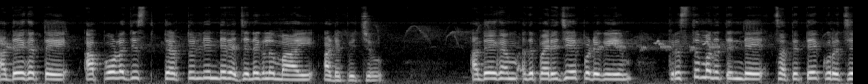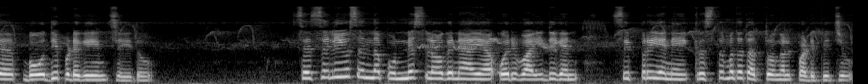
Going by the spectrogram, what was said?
അദ്ദേഹത്തെ അപ്പോളജിസ്റ്റ് ടെർത്തുല്യന്റെ രചനകളുമായി അടുപ്പിച്ചു. അദ്ദേഹം അത് പരിചയപ്പെടുകയും ക്രിസ്തുമതത്തിന്റെ സത്യത്തെക്കുറിച്ച് ബോധ്യപ്പെടുകയും ചെയ്തു. സെസലിയൂസ് എന്ന പുണ്യശ്ലോകനായ ഒരു വൈദികൻ സിപ്രിയനെ ക്രിസ്തുമത തത്വങ്ങൾ പഠിപ്പിച്ചു.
